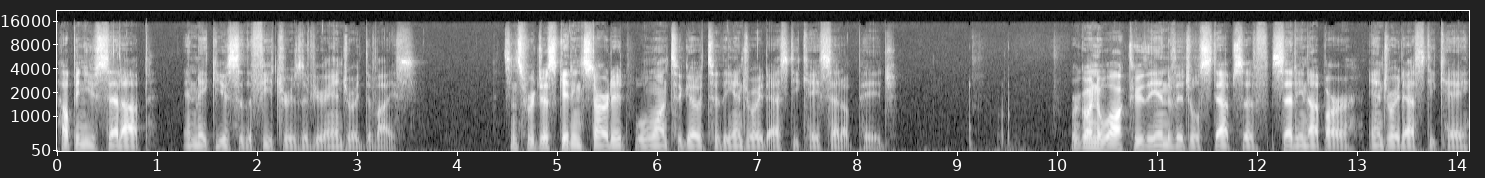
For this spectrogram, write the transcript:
helping you set up and make use of the features of your Android device. Since we're just getting started, we'll want to go to the Android SDK setup page. We're going to walk through the individual steps of setting up our Android SDK.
